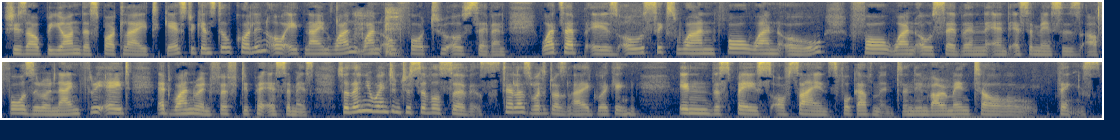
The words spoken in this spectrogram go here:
She's our Beyond the Spotlight guest. You can still call in 0891 104 207. WhatsApp is 061 410 4107 and SMSs are 40938 at 150 per SMS. So then you went into civil service. Tell us what it was like working in the space of science for government and environmental things.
